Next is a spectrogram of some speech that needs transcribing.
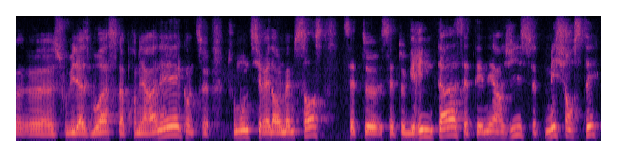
euh, sous Villas-Boas la première année, quand euh, tout le monde tirait dans le même sens, cette, cette grinta, cette énergie, cette méchanceté,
